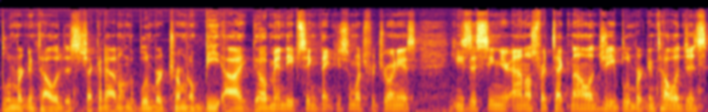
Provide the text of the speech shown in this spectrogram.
Bloomberg Intelligence. Check it out on the Bloomberg Terminal. BI Go. Mandeep Singh, thank you so much for joining us. He's a senior analyst for technology, Bloomberg Intelligence.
